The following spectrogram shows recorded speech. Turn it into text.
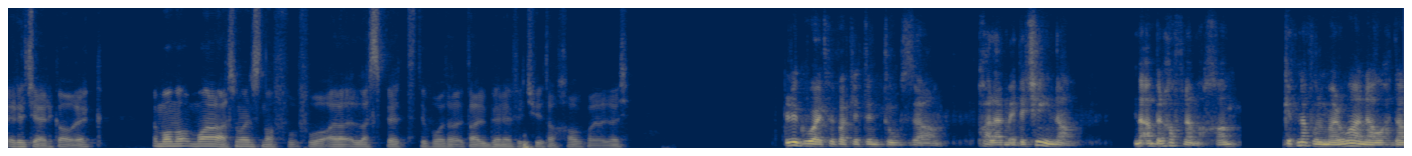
riċerka u hekk. Ma ma nafx ma nix naf fuq l-aspett tipo tal-benefiċċji tagħha u kollox. Rigward li fat li tintuża bħala mediċina, naqbel ħafna magħha. Kif nafu l-marijuana waħda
